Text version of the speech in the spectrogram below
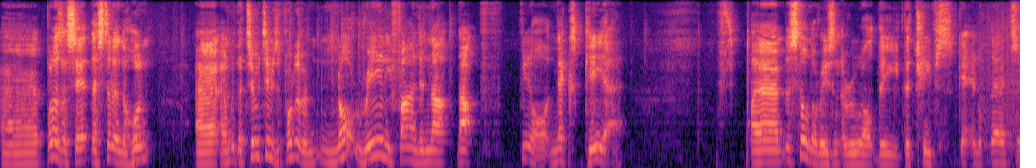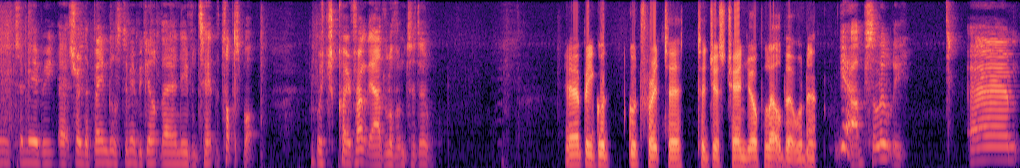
Uh, but as I said, they're still in the hunt. Uh, and with the two teams in front of them, not really finding that that you know next gear. Um, there's still no reason to rule out the, the Chiefs getting up there to, to maybe uh, sorry the Bengals to maybe get up there and even take the top spot, which quite frankly I'd love them to do. Yeah, it'd be good good for it to, to just change up a little bit, wouldn't it? Yeah, absolutely. Um,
